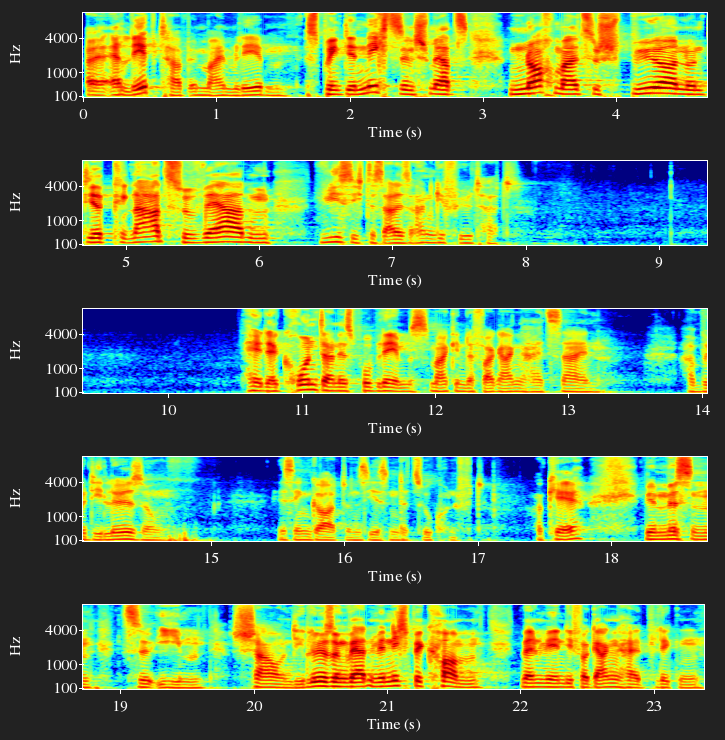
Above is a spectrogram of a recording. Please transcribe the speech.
äh, erlebt habe in meinem Leben. Es bringt dir nichts, den Schmerz nochmal zu spüren und dir klar zu werden, wie sich das alles angefühlt hat. Hey, der Grund deines Problems mag in der Vergangenheit sein, aber die Lösung ist in Gott und sie ist in der Zukunft. Okay? Wir müssen zu ihm schauen. Die Lösung werden wir nicht bekommen, wenn wir in die Vergangenheit blicken.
